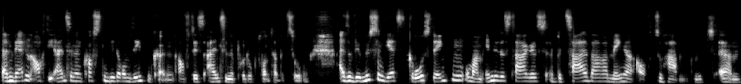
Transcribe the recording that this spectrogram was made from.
dann werden auch die einzelnen Kosten wiederum sinken können auf das einzelne Produkt runterbezogen. Also wir müssen jetzt groß denken, um am Ende des Tages bezahlbare Menge auch zu haben. Und ähm,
